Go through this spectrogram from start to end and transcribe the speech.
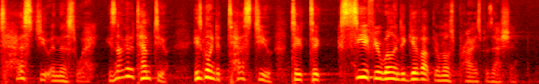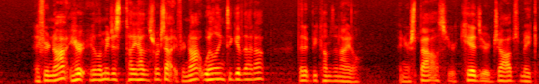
test you in this way. He's not going to tempt you, He's going to test you to, to see if you're willing to give up your most prized possession. if you're not, here, here, let me just tell you how this works out. If you're not willing to give that up, then it becomes an idol and your spouse, your kids, your jobs make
